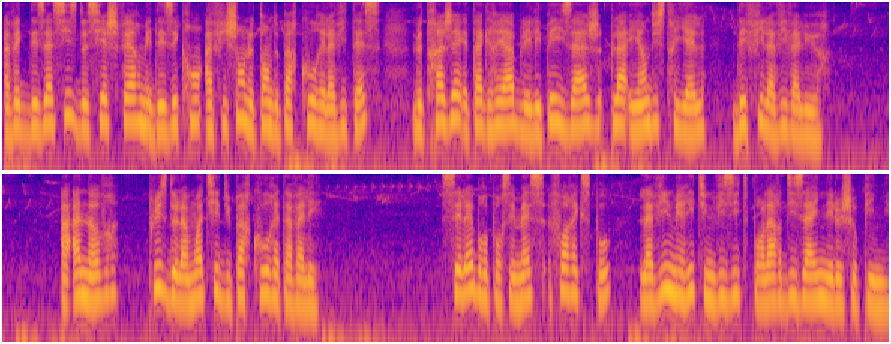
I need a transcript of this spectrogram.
avec des assises de sièges fermes et des écrans affichant le temps de parcours et la vitesse, le trajet est agréable et les paysages, plats et industriels, défilent à vive allure. À Hanovre, plus de la moitié du parcours est avalé. Célèbre pour ses messes Foire Expo, la ville mérite une visite pour l'art design et le shopping.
